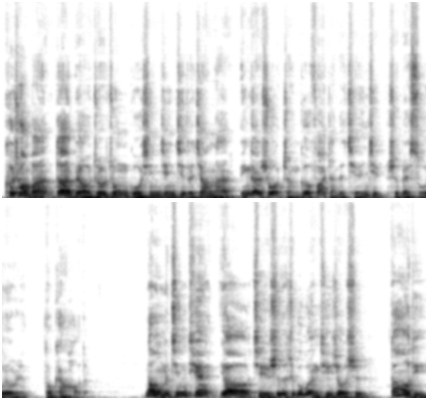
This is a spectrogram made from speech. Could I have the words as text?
科创板代表着中国新经济的将来，应该说整个发展的前景是被所有人都看好的。那我们今天要解释的这个问题就是，到底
